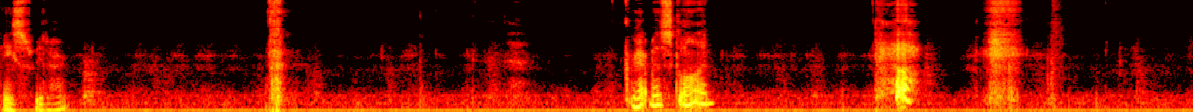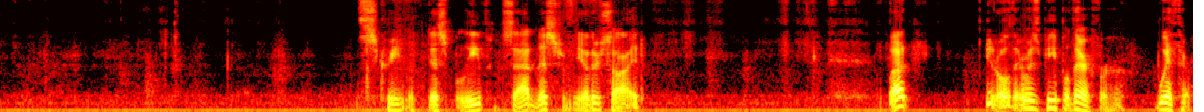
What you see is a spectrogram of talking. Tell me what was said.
Hey, sweetheart. Grandma's gone. screen with disbelief and sadness from the other side. But, you know, there was people there for her, with her.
